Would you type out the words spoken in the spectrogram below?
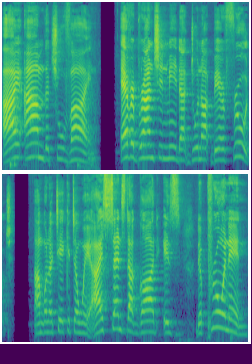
I am the true vine. Every branch in me that do not bear fruit, I'm going to take it away. I sense that God is the pruning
